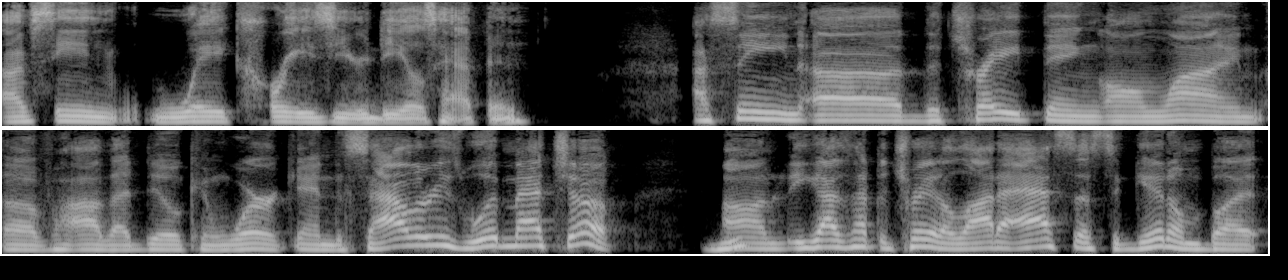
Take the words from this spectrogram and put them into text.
I've seen way crazier deals happen. I seen uh the trade thing online of how that deal can work, and the salaries would match up. Mm-hmm. Um, you guys have to trade a lot of assets to get them, but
